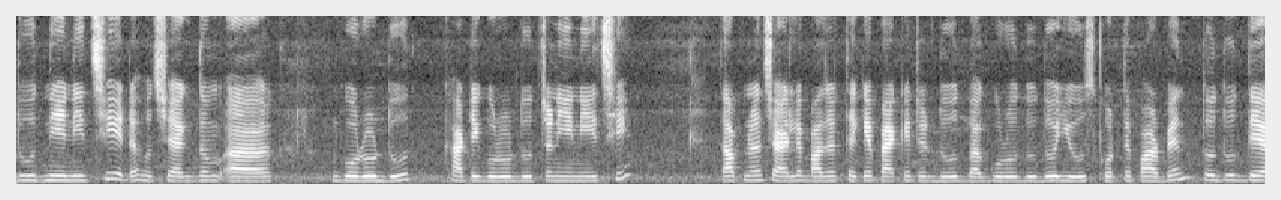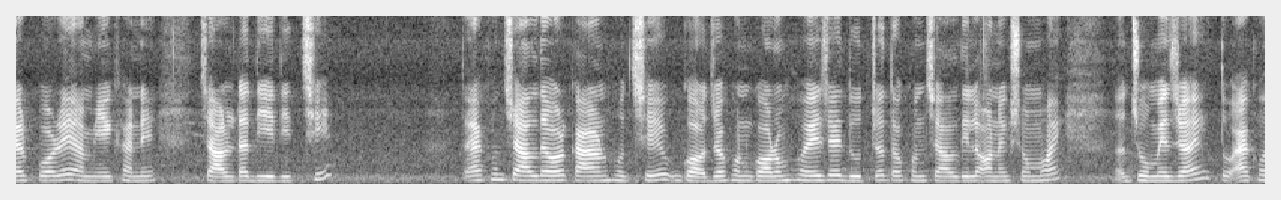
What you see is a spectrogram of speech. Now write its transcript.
দুধ নিয়ে নিচ্ছি। এটা হচ্ছে একদম গরুর দুধ, খাঁটি গরুর দুধটা নিয়ে নিয়েছি। তো আপনারা চাইলে বাজার থেকে প্যাকেটের দুধ বা গরুর দুধও ইউজ করতে পারবেন। তো দুধ দেওয়ার পরে আমি এখানে চালটা দিয়ে দিচ্ছি। তো এখন চাল দেওয়ার কারণ হচ্ছে যখন গরম হয়ে যায় দুধটা, তখন চাল দিলে অনেক সময় জমে যায়। তো এখন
